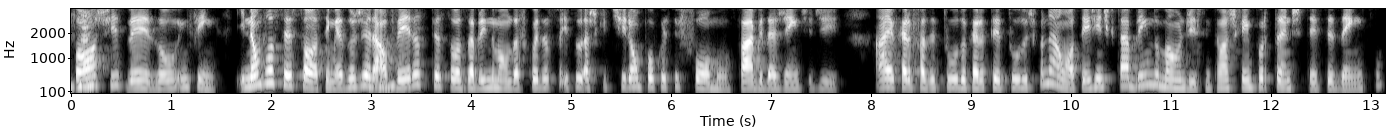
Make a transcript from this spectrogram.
só uhum. X vezes, ou enfim. E não você só, assim, mas no geral, uhum. ver as pessoas abrindo mão das coisas, isso acho que tira um pouco esse fomo, sabe, da gente de ah, eu quero fazer tudo, eu quero ter tudo. Tipo, não, ó, tem gente que tá abrindo mão disso, então acho que é importante ter esse exemplo.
